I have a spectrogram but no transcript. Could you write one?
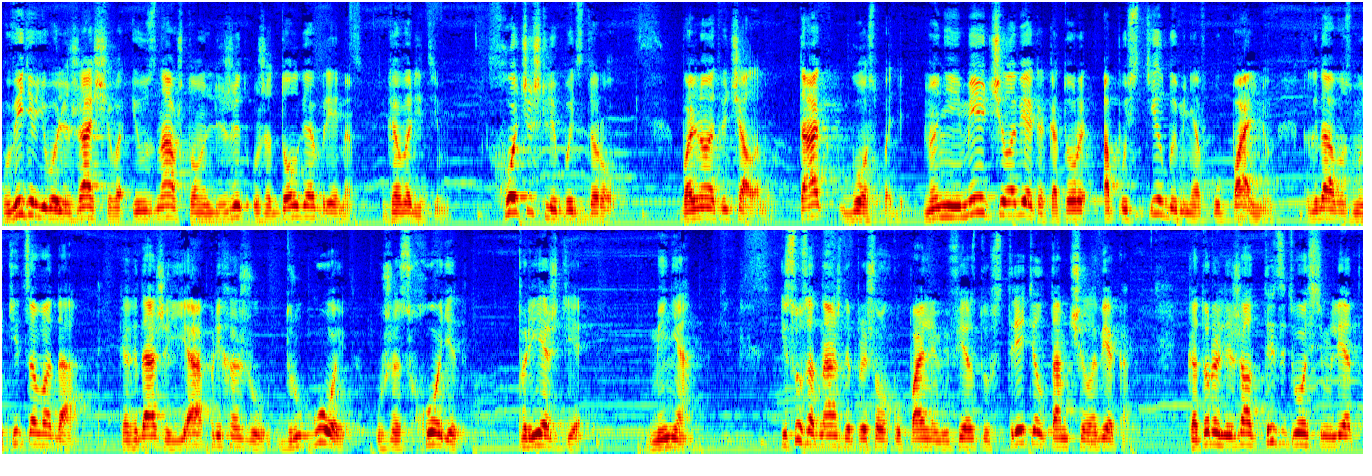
увидев его лежащего и узнав, что он лежит уже долгое время, говорит ему, «Хочешь ли быть здоров?» Больной отвечал ему, «Так, Господи, но не имею человека, который опустил бы меня в купальню, когда возмутится вода, когда же я прихожу, другой уже сходит прежде меня. Иисус однажды пришел в купальню Вифезду, встретил там человека, который лежал 38 лет,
